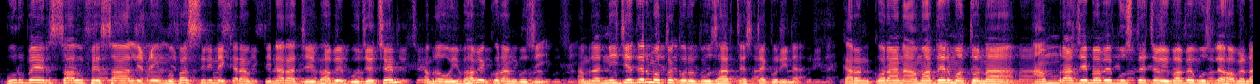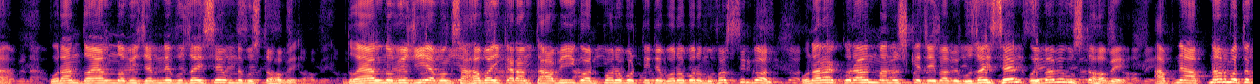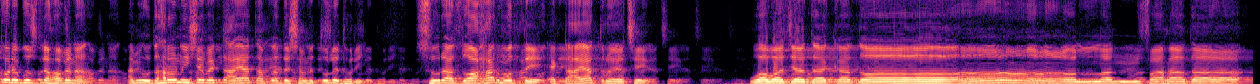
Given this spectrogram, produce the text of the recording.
পূর্বের সালফে সালিহিন মুফাসসিরিনে কেরাম তিনারা যেভাবে বুঝেছেন, আমরা ওইভাবে কোরআন বুঝি। আমরা নিজেদের মতো করে বুঝার চেষ্টা করি না। কারণ কোরআন আমাদের মতো না। আমরা যেভাবে বুঝতে চাই, ওইভাবে বুঝলে হবে না। কোরআন দয়াল নবী যেমনে বুঝাইছে, অমনে বুঝতে হবে। দয়াল নবীজি এবং সাহাবাই কারাম, তাবিগণ, পরবর্তীতে বড় বড় মুফাসসিরগণ, ওনারা কোরআন মানুষকে যেভাবে বুঝাইছেন, ওইভাবে বুঝতে হবে। আপনি আপনার মতো করে বুঝলে হবে না। আমি উদাহরণ হিসেবে একটা আয়াত আপনাদের সামনে তুলে ধরি। সুরা দোহার মধ্যে একটা আয়াত রয়েছে। ওয়াওয়াজাদাকা দাল্লান ফাহাদা।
